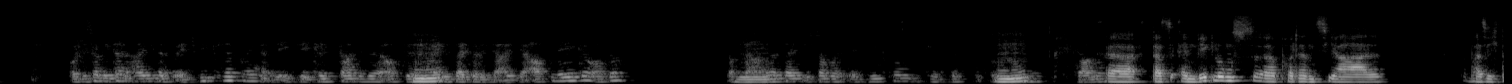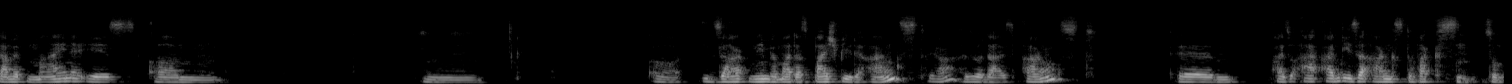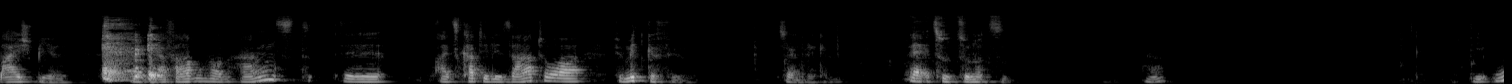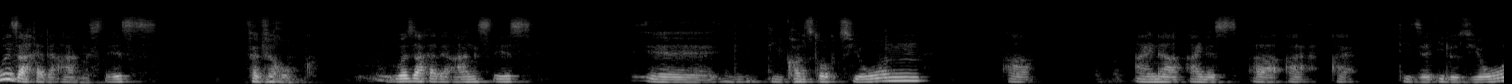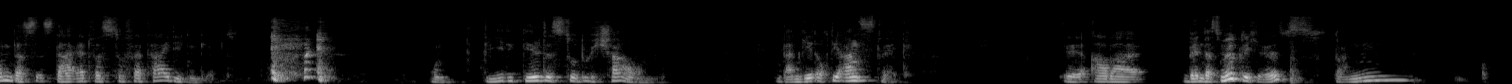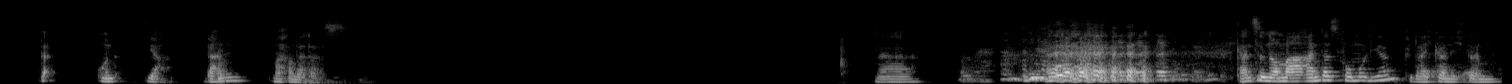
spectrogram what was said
Und das soll ich dann eigentlich dazu Entwickler bringen. Also ich, ich kriege es gerade auf der mhm. einen Seite soll ich es ja eigentlich ablegen, oder? Auf der mhm. anderen Seite ist aber Entwicklung. Mhm. Äh, das Entwicklungspotenzial, was ich damit meine, ist, ähm, hm, äh, sag, nehmen wir mal das Beispiel der Angst. Ja? Also da ist Angst. Ähm, also an dieser Angst wachsen. Zum Beispiel äh, die Erfahrung von Angst äh, als Katalysator für Mitgefühl zu entwickeln, äh, zu, zu nutzen. Ja? Die Ursache der Angst ist Verwirrung. Die Ursache der Angst ist äh, die, die, Konstruktion äh, einer, eines, äh, äh, äh, diese Illusion, dass es da etwas zu verteidigen gibt. Und die gilt es zu durchschauen. Und dann geht auch die Angst weg. Äh, aber wenn das möglich ist, dann und ja, dann machen wir das. Na. Kannst du nochmal anders formulieren? Vielleicht kann ich dann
